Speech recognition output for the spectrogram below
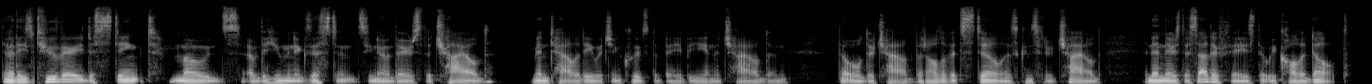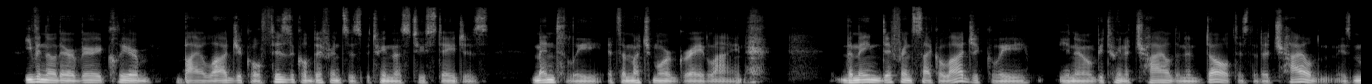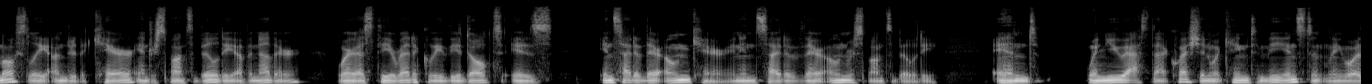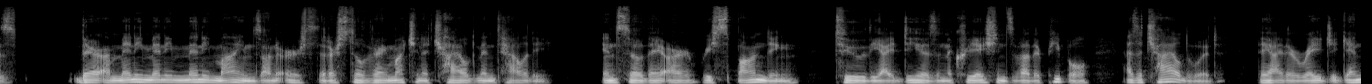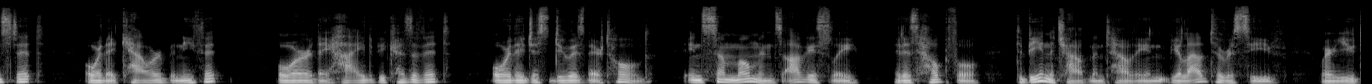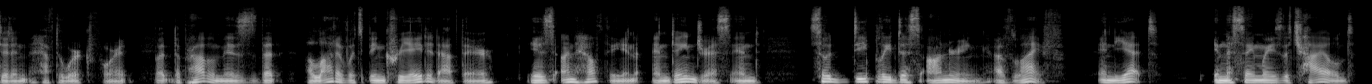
there are these two very distinct modes of the human existence. You know, there's the child mentality, which includes the baby and the child and the older child, but all of it still is considered child. And then there's this other phase that we call adult. Even though there are very clear biological, physical differences between those two stages. Mentally, it's a much more gray line. the main difference psychologically, you know, between a child and an adult is that a child is mostly under the care and responsibility of another, whereas theoretically, the adult is inside of their own care and inside of their own responsibility. And when you asked that question, what came to me instantly was there are many, many, many minds on earth that are still very much in a child mentality. And so they are responding to the ideas and the creations of other people as a child would. They either rage against it, or they cower beneath it, or they hide because of it, or they just do as they're told. In some moments, obviously, it is helpful to be in the child mentality and be allowed to receive where you didn't have to work for it. But the problem is that a lot of what's being created out there is unhealthy and, and dangerous and so deeply dishonoring of life. And yet, in the same way as the child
